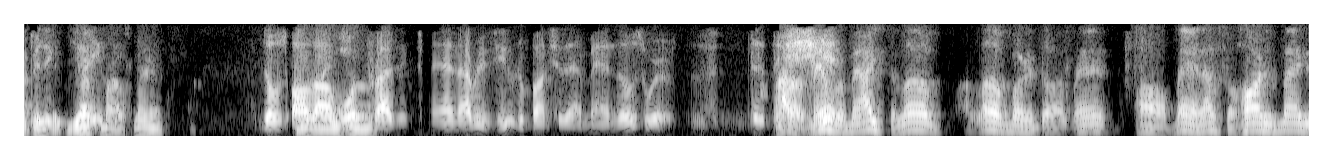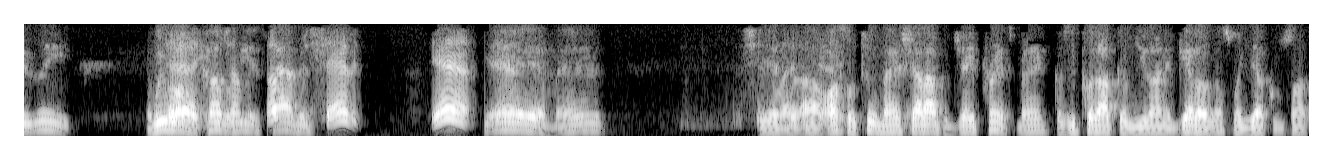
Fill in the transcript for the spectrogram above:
out to Yuk. Mouth, man. Those all out war projects, man. I reviewed a bunch of them, man. Those were the, the I remember, shit. man. I used to love, I love Murder Dog, man. Oh man, that was the hardest magazine. And we were on the he cover, was on me and cover Savage. Savage. Yeah, Yeah, man. Yeah, but uh, also too, man. Shout out to Jay Prince, man, because he put out them United Ghettos. That's when Yuk was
